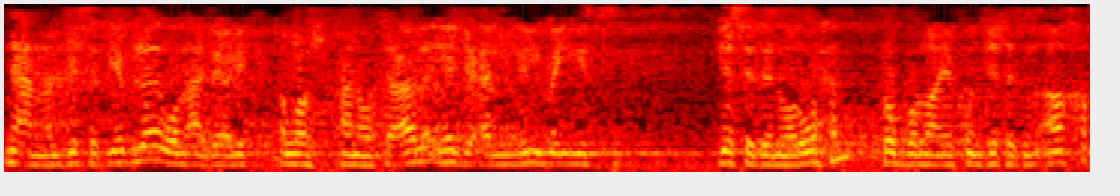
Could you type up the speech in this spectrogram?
نعم الجسد يبلى ومع ذلك الله سبحانه وتعالى يجعل للميت جسدا وروحا ربما يكون جسد آخر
